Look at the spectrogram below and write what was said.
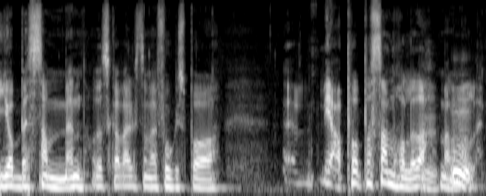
jobber sammen, og det skal liksom, være fokus på, ja, på, på samholdet da, mellom alle.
